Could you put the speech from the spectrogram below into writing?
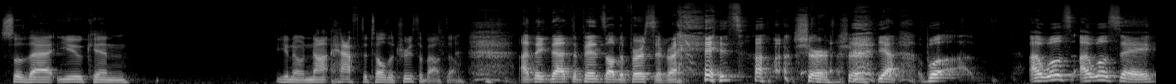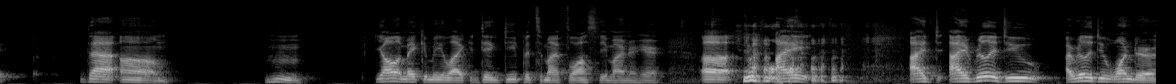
so that you can you know, not have to tell the truth about them? I think that depends on the person, right? So- Sure, sure. yeah, but I will I will say that um hmm y'all are making me like dig deep into my philosophy minor here. Uh I I I really do I really do wonder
